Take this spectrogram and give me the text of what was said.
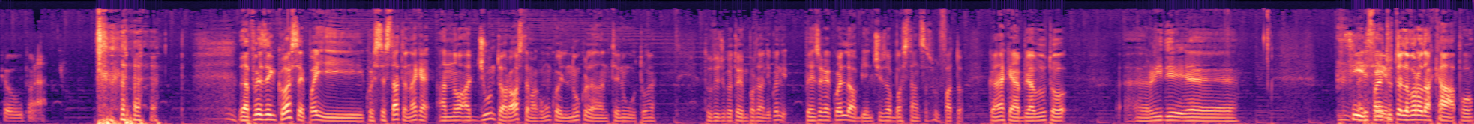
ci ho avuto un attimo. l'ha presa in corsa e poi quest'estate non è che hanno aggiunto a roster, ma comunque il nucleo l'hanno tenuto, eh. Tutti i giocatori importanti. Quindi penso che quello abbia inciso abbastanza sul fatto che non è che abbia voluto eh, ridi- eh, Sì, rifare sì. tutto il lavoro da capo.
